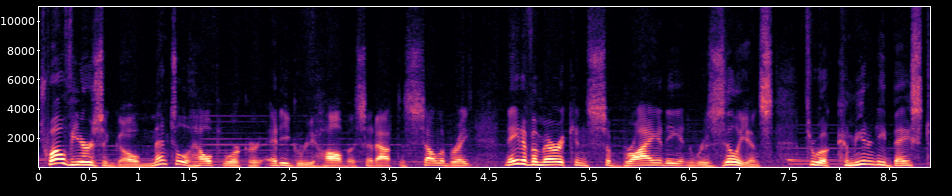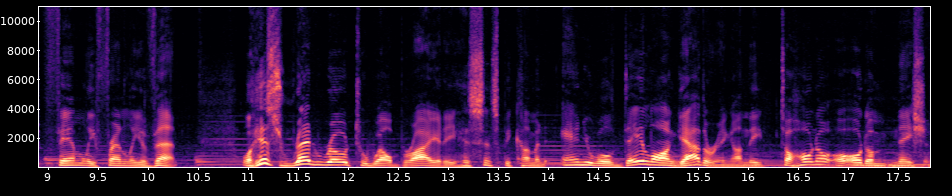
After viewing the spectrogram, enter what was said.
Twelve years ago, mental health worker Eddie Grijalva set out to celebrate Native American sobriety and resilience through a community-based, family-friendly event. Well, his Red Road to Wellbriety has since become an annual day-long gathering on the Tohono O'odham Nation.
